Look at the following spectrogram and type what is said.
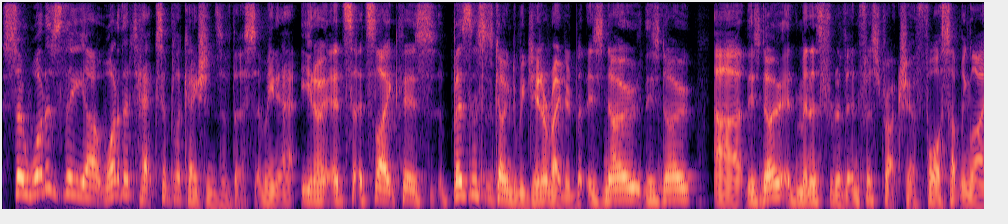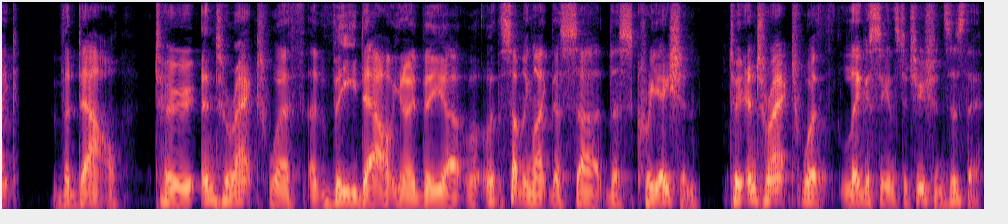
So what is the uh, what are the tax implications of this? I mean, uh, you know, it's it's like there's business is going to be generated, but there's no there's no uh, there's no administrative infrastructure for something like the DAO to interact with uh, the DAO. You know, the uh, with something like this uh, this creation to interact with legacy institutions, is there?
